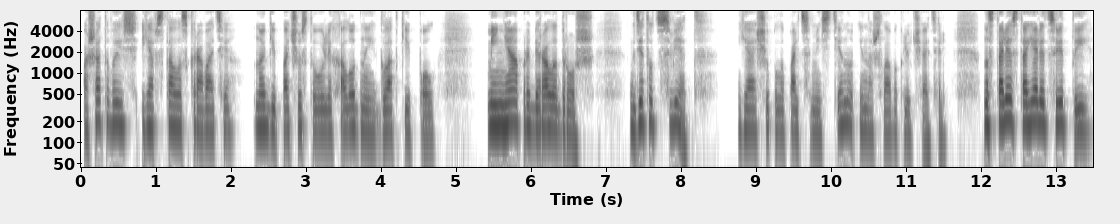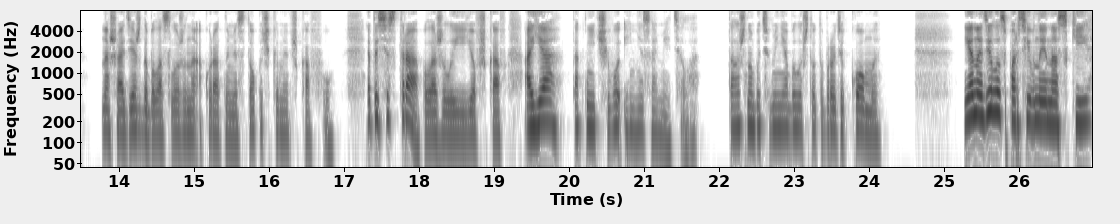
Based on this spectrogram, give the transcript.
Пошатываясь, я встала с кровати. Ноги почувствовали холодный гладкий пол. Меня пробирала дрожь. Где тут свет? Я ощупала пальцами стену и нашла выключатель. На столе стояли цветы, Наша одежда была сложена аккуратными стопочками в шкафу. Эта сестра положила ее в шкаф, а я так ничего и не заметила. Должно быть, у меня было что-то вроде комы. Я надела спортивные носки,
